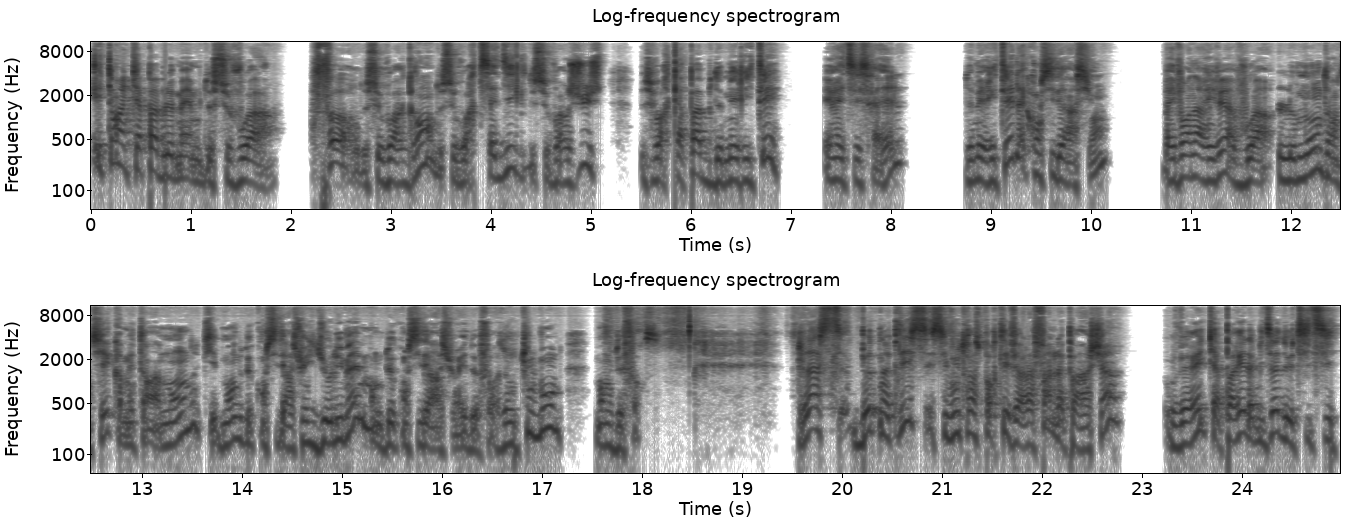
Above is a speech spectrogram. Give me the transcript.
étant incapable même de se voir fort, de se voir grand, de se voir tzaddik, de se voir juste, de se voir capable de mériter Eretz Israël, de mériter la considération, bah, ils vont en arriver à voir le monde entier comme étant un monde qui manque de considération. Et Dieu lui-même manque de considération et de force. Donc tout le monde manque de force. Last but not least, si vous transportez vers la fin de la paracha, vous verrez qu'apparaît la mitzvah de tzitzit.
